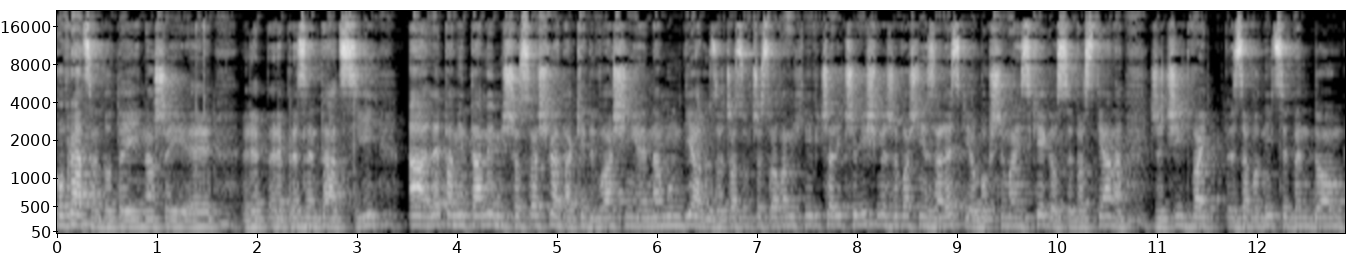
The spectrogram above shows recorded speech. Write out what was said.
powraca do tej naszej e, re, reprezentacji, ale pamiętamy Mistrzostwa Świata, kiedy właśnie na mundialu za czasów Czesława Michniewicza liczyliśmy, że właśnie Zaleski obok Szymańskiego, Sebastiana, że ci dwaj zawodnicy będą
